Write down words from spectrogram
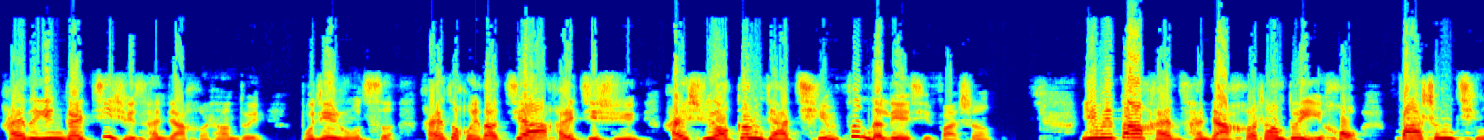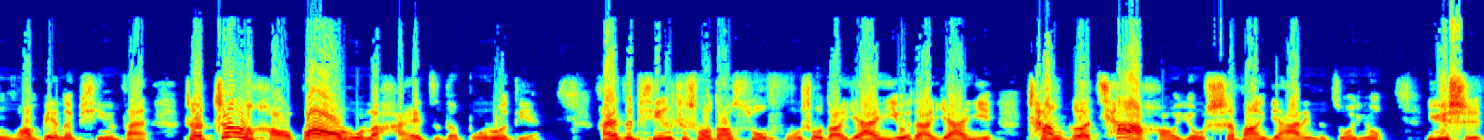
孩子应该继续参加合唱队。不仅如此，孩子回到家还继续还需要更加勤奋的练习发声。因为当孩子参加合唱队以后，发声情况变得频繁，这正好暴露了孩子的薄弱点。孩子平时受到束缚、受到压抑，有点压抑，唱歌恰好有释放压力的作用。于是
